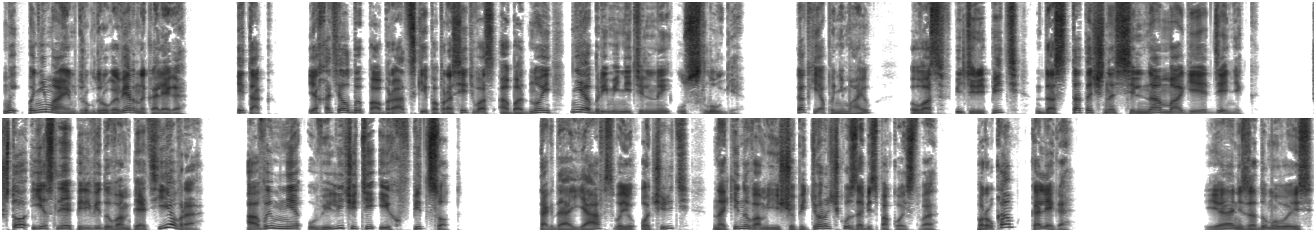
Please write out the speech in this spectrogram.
Мы понимаем друг друга, верно, коллега? Итак, я хотел бы по-братски попросить вас об одной необременительной услуге. Как я понимаю, у вас в Питере пить достаточно сильна магия денег. Что, если я переведу вам 5 евро, а вы мне увеличите их в 500? Тогда я, в свою очередь, накину вам еще пятерочку за беспокойство. По рукам, коллега?» Я, не задумываясь,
